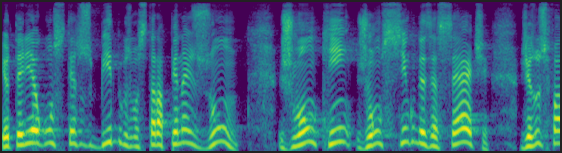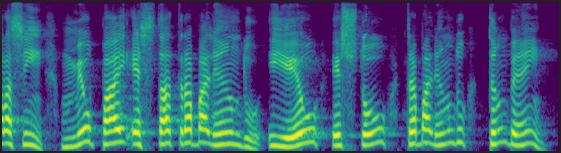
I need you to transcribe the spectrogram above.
Eu teria alguns textos bíblicos, vou citar apenas um. João, 15, João 5,17, Jesus fala assim: Meu Pai está trabalhando e eu estou trabalhando também.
